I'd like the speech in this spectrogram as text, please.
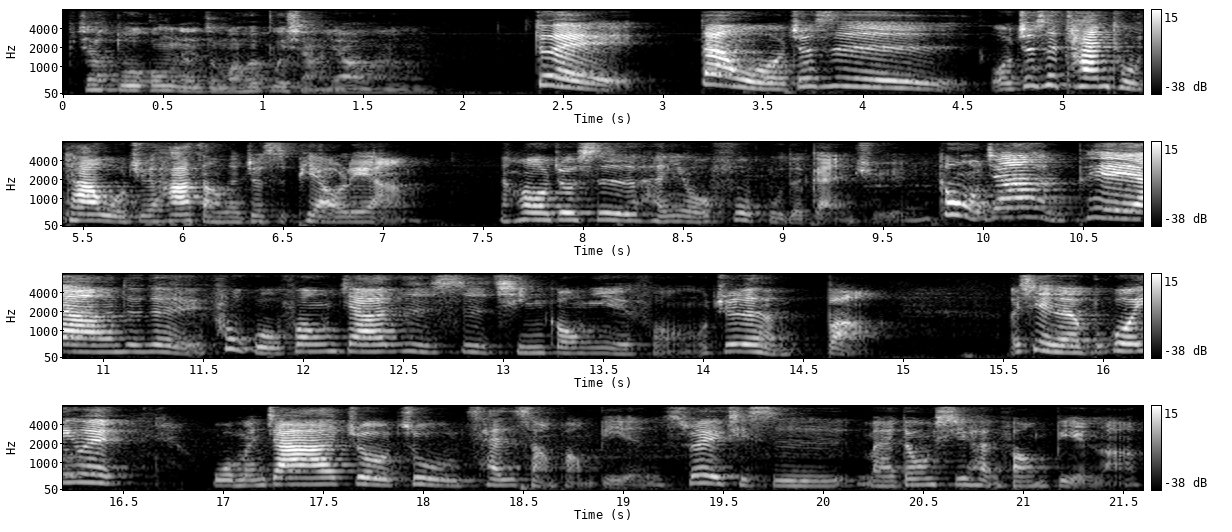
比较多功能，怎么会不想要呢？对，但我就是我就是贪图它，我觉得它长得就是漂亮，然后就是很有复古的感觉，跟我家很配啊，对不对？复古风加日式轻工业风，我觉得很棒。而且呢，不过因为。我们家就住菜市场旁边，所以其实买东西很方便啦。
